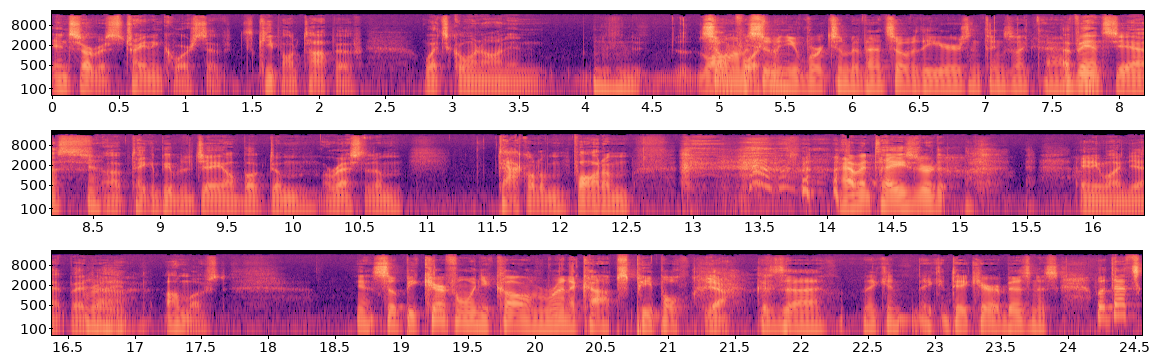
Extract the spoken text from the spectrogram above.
in-service training course to keep on top of what's going on in Mm-hmm. so I'm assuming you've worked some events over the years and things like that. Events, yes. Yeah. Uh, taking people to jail, booked them, arrested them, tackled them, fought them. Haven't tasered anyone yet, but uh, almost. Yeah. So be careful when you call them rent a cops, people. Yeah. Because uh, they can they can take care of business. But that's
